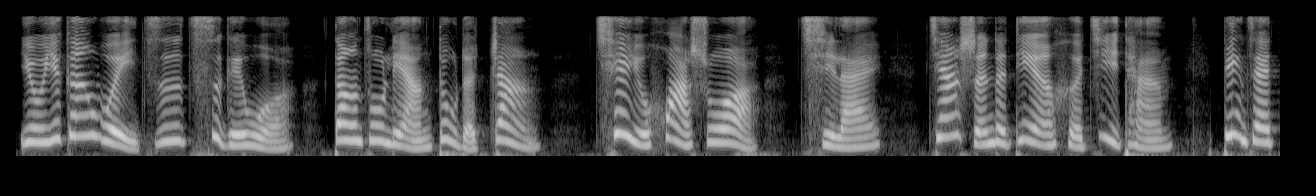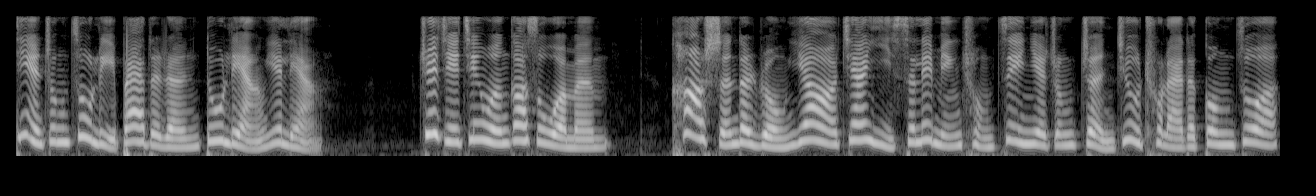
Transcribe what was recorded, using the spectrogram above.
有一根苇子赐给我，当作量度的杖，且有话说：起来。将神的殿和祭坛，并在殿中做礼拜的人都量一量。这节经文告诉我们，靠神的荣耀将以色列民从罪孽中拯救出来的工作，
